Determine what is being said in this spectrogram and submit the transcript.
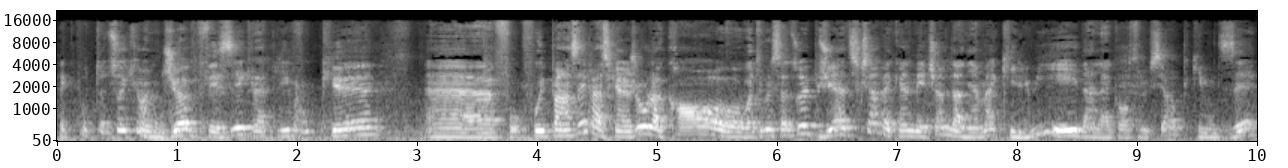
Fait que pour tous ceux qui ont un job physique, rappelez-vous que euh, faut, faut y penser parce qu'un jour, le corps va trouver ça dur. Puis j'ai eu la discussion avec un de mes chums dernièrement qui, lui, est dans la construction, puis qui me disait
